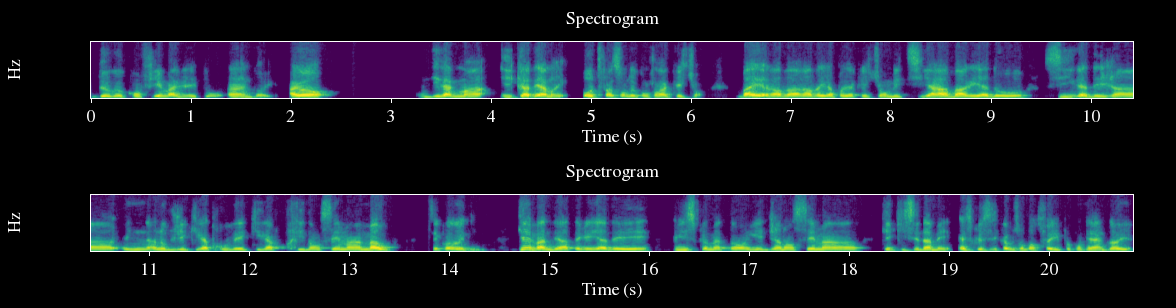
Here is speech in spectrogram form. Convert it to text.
de le confier malgré tout à un goy. Alors, dit l'agma, Ika de Amré, autre façon de comprendre la question. Rava, Rava, il a posé la question, mais Tia, Bariado, s'il a déjà un objet qu'il a trouvé, qu'il a pris dans ses mains, Maou, c'est quoi le dit Puisque maintenant il est déjà dans ses mains, qui s'est damé? Est-ce que c'est comme son portefeuille, il peut confier un goy?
